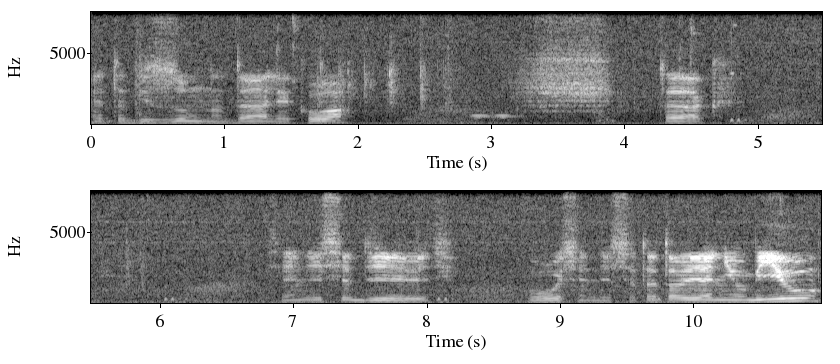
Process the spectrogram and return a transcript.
Это безумно далеко. Так. 79. 80. Этого я не убью.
